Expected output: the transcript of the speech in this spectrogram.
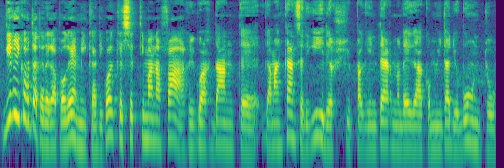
Vi ricordate della polemica di qualche settimana fa riguardante la mancanza di leadership all'interno della comunità di Ubuntu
